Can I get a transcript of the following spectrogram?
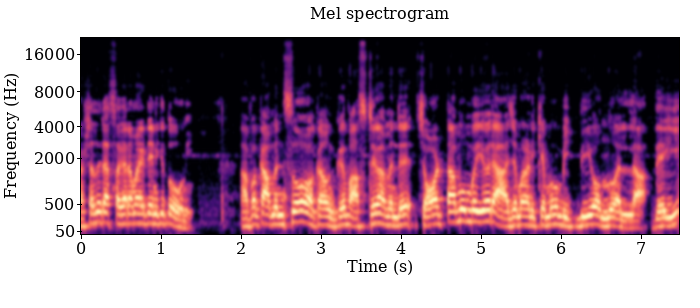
പക്ഷെ അത് രസകരമായിട്ട് എനിക്ക് തോന്നി. അപ്പൊ കമന്റ്സ് നോക്കാം നമുക്ക് ഫസ്റ്റ് കമന്റ് ചോട്ടാ മുംബൈയോ രാജമാണിക്യമോ ബിഗ് ബിയോ ഒന്നുമല്ല. ദേ ഈ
